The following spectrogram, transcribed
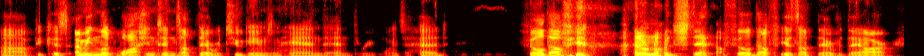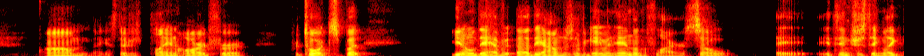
Uh, because I mean, look, Washington's up there with two games in hand and three points ahead. Philadelphia, I don't understand how Philadelphia is up there, but they are. Um, I guess they're just playing hard for for torts, but you know they have uh, the Islanders have a game in hand on the Flyers, so eh, it's interesting. Like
